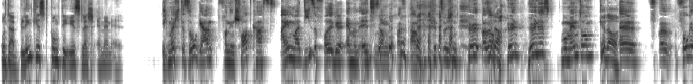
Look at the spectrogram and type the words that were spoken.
unter blinkist.de slash mml. Ich möchte so gern von den Shortcasts einmal diese Folge MML zusammengefasst haben. Zwischen Hö Genau. Hö Hönes, Momentum, Genau. äh, Äh, Vogel,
